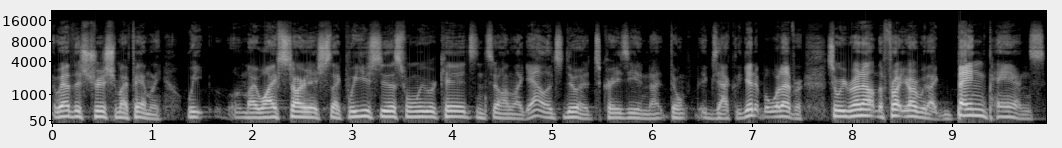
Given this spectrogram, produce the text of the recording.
we have this tradition in my family. We my wife started, she's like, we used to do this when we were kids. And so I'm like, yeah, let's do it. It's crazy and I don't exactly get it, but whatever. So we run out in the front yard with like bang pans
